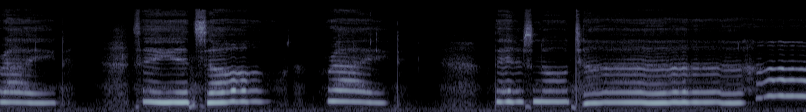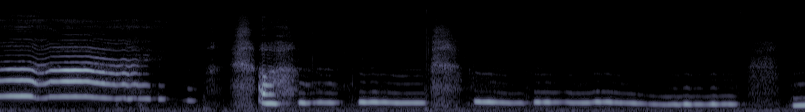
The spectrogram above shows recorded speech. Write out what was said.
right. Say it's all right. There's no time. Oh. mm, mm, mm, mm.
